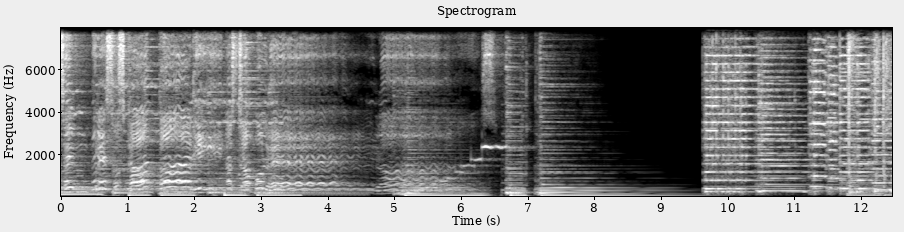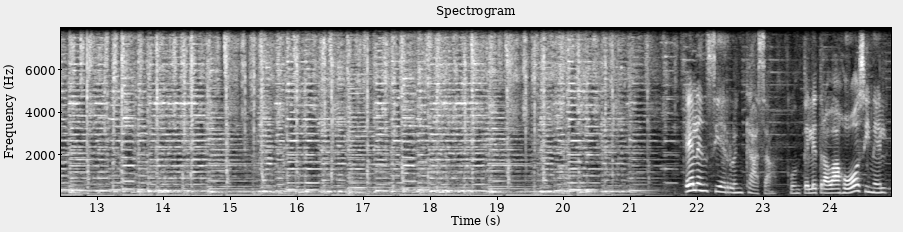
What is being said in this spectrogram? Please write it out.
Locos hacen presos, encierro en casa, con teletrabajo o sin él,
